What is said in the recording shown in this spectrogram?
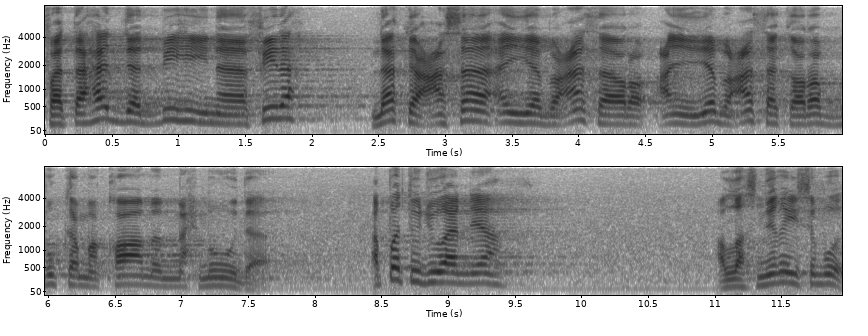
Fatahajjad bihi nafilah laka asa an yab'atha an yab'athaka rabbuka maqaman mahmuda. Apa tujuan dia? Allah sendiri sebut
